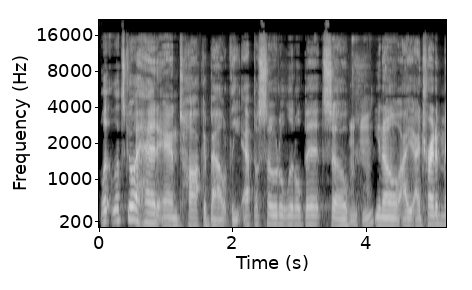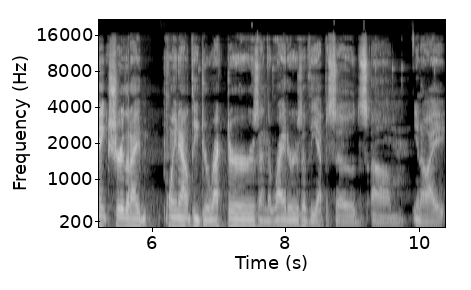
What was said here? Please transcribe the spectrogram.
let, let's go ahead and talk about the episode a little bit. So, Mhm. you know, I, I try to make sure that I point out the directors and the writers of the episodes. Um, you know, I,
